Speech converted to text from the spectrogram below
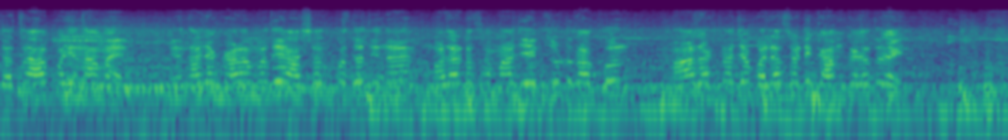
त्याचा हा परिणाम आहे. येणाऱ्या काळामध्ये अशाच पद्धतीनं मराठा समाज एकजूट राखून महाराष्ट्राच्या भल्यासाठी काम करत राहील.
